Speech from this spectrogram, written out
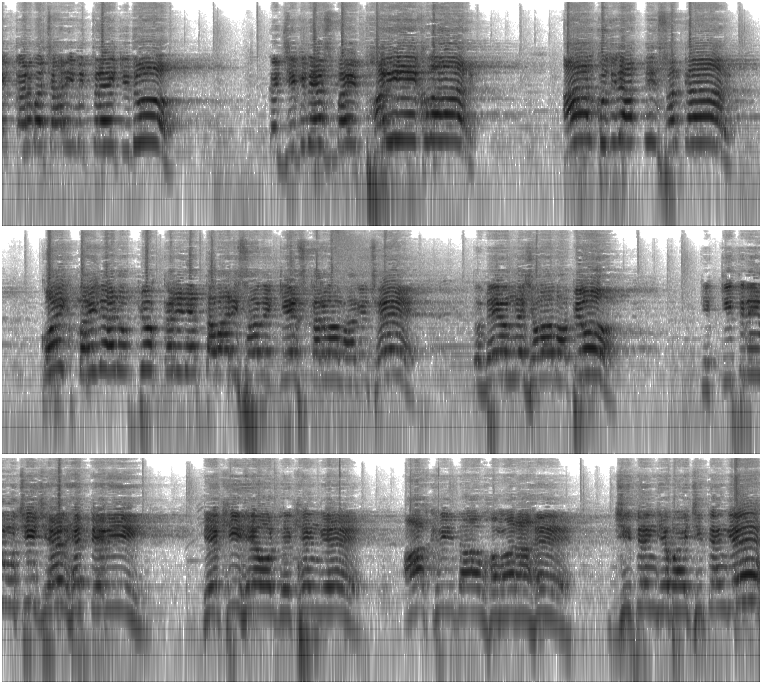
એક કર્મચારી મિત્રએ કીધું કે જિગ્નેશભાઈ ફરી એકવાર આ ગુજરાતની સરકાર કોઈક મહિલાનો ઉપયોગ કરીને તમારી સામે કેસ કરવા માંગે છે. તો મેં અમને જવાબ આપ્યો કે કિતની ઊંચી જેલ હે તેરી, દેખી હે ઓર દેખેંગે, આખરી દાવ હમારા હે. જીતેંગે ભાઈ, જીતેંગે!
